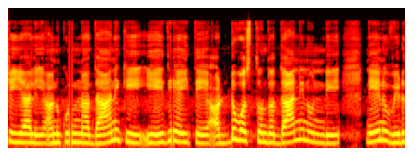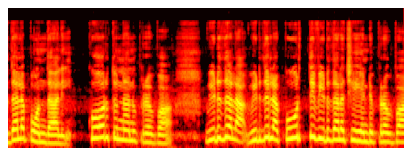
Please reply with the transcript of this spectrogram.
చెయ్యాలి అనుకున్న దానికి ఏది అయితే అడ్డు వస్తుందో దాని నుండి నేను విడుదల పొందాలి. కోరుతున్నాను ప్రభా. విడుదల విడుదల పూర్తి విడుదల చేయండి ప్రభా.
